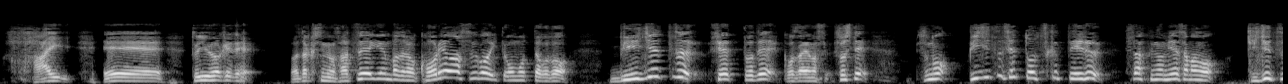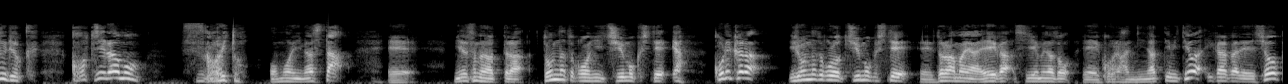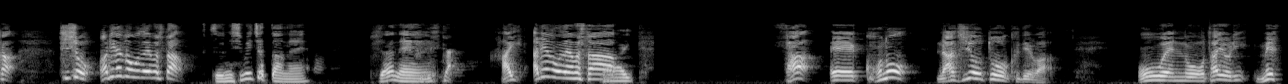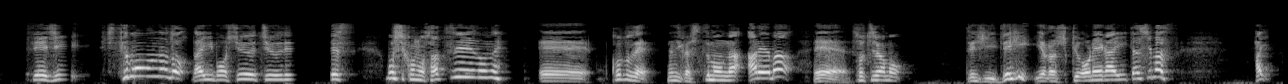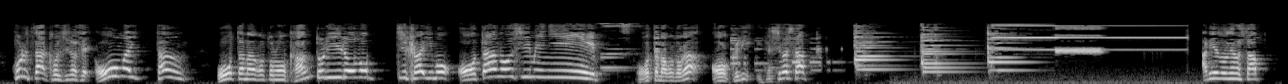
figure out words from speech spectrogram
はい。えー、というわけで、私の撮影現場でのこれはすごいと思ったこと、美術セットでございます。そして、その美術セットを作っているスタッフの皆様の技術力、こちらもすごいと思いました。えー、皆様だったらどんなところに注目して、いや、これからいろんなところを注目して、えードラマや映画、CM など、えーご覧になってみてはいかがでしょうか。師匠、ありがとうございました。普通に締めちゃったね。じゃあね。はい、ありがとうございました。はい。さあ、えーこのラジオトークでは、応援のお便り、メッセージ、質問など大募集中です。もしこの撮影のね、えーことで何か質問があれば、えーそちらも、ぜひぜひよろしくお願いいたします。はい。ホルツァこじらせ、オーマイタウン。大玉ごとのカントリーロード、次回もお楽しみに大玉ごとがお送りいたしました。ありがとうございました。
